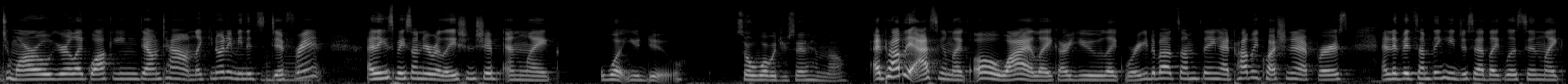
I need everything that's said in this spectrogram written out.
tomorrow you're like walking downtown. Like, you know what I mean? Mm-hmm. It's different. I think it's based on your relationship and like what you do. so what would you say to him though? I'd probably ask him like, "Oh, why? Like, are you like worried about something?" I'd probably question it at first, and if it's something he just said, like, "Listen, like,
